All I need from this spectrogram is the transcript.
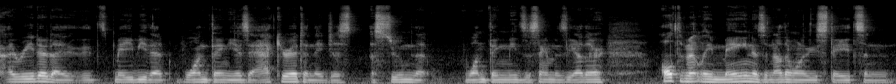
I read it. I, it's maybe that one thing is accurate and they just assume that one thing means the same as the other. Ultimately, Maine is another one of these states, and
